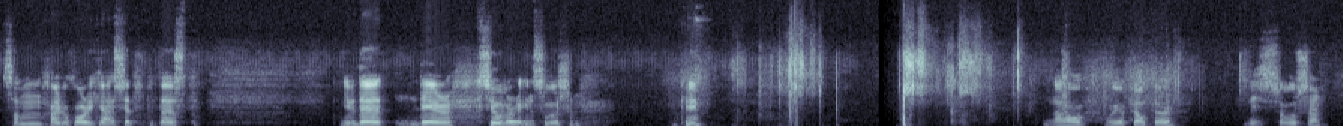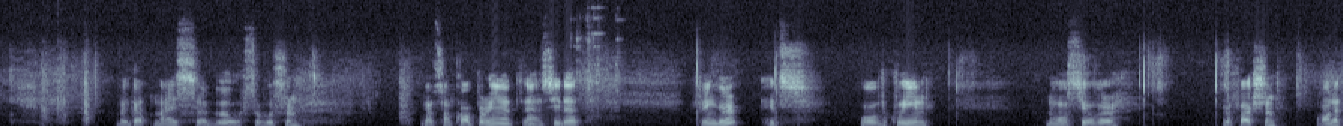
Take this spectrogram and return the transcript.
some hydrochloric acid to test if that they're silver in solution. Okay? Now we filter this solution. We got nice uh, blue solution. Got some copper in it and see that finger? It's all clean. No silver reflection on it.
